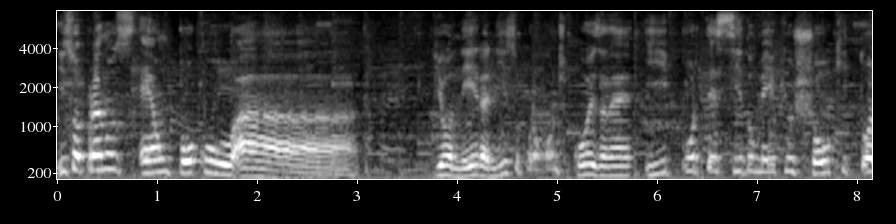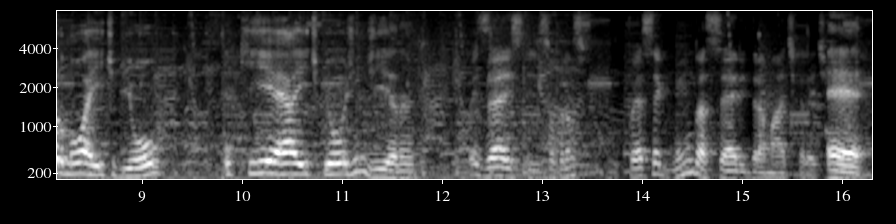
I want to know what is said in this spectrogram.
E Sopranos é um pouco a pioneira nisso por um monte de coisa, né? E por ter sido meio que o show que tornou a HBO o que é a HBO hoje em dia, né? Pois é, e Sopranos foi a segunda série dramática da HBO. É. Né?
